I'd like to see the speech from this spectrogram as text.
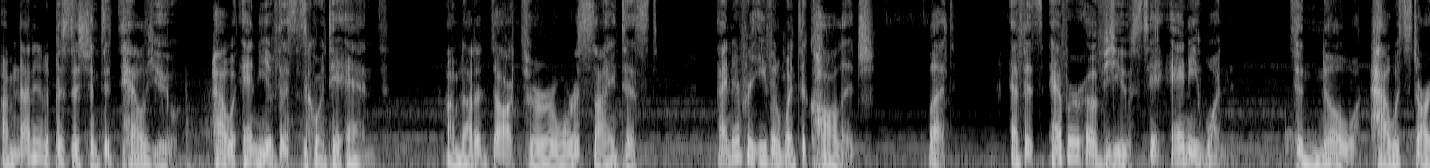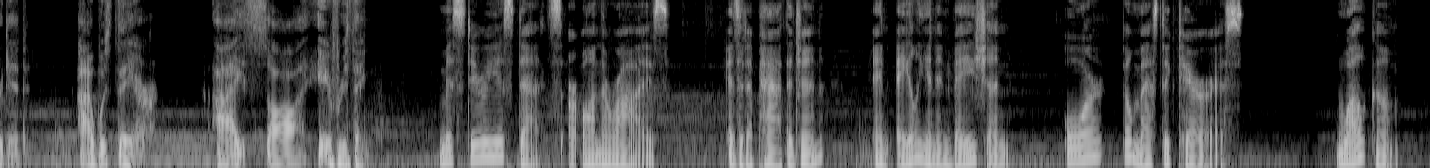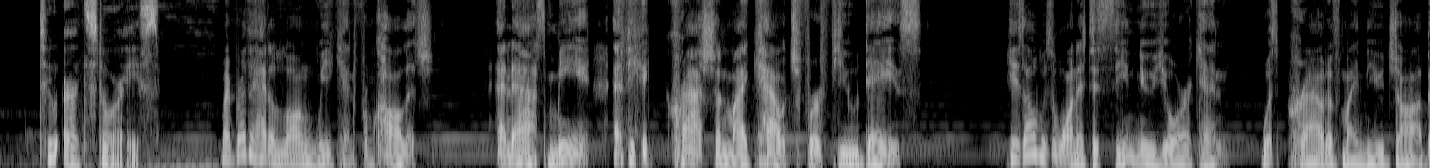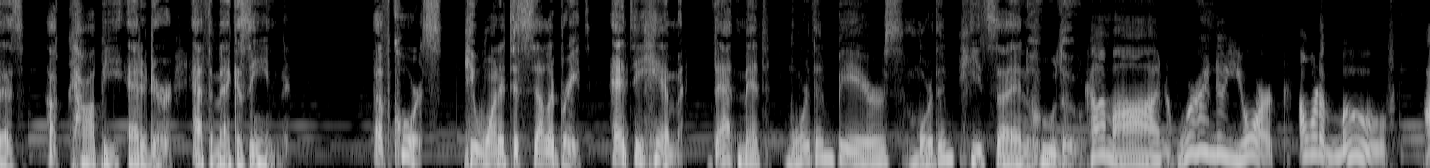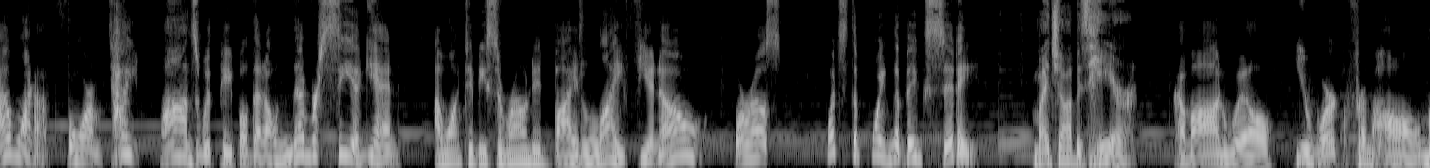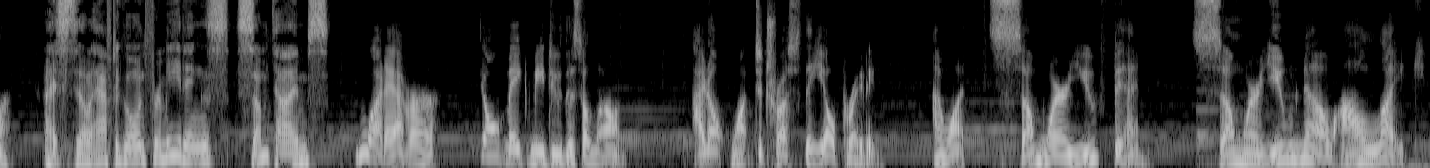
I'm not in a position to tell you how any of this is going to end. I'm not a doctor or a scientist. I never even went to college. But if it's ever of use to anyone to know how it started, I was there. I saw everything. Mysterious deaths are on the rise. Is it a pathogen, an alien invasion, or domestic terrorists? Welcome to Earth Stories. My brother had a long weekend from college and asked me if he could crash on my couch for a few days. He's always wanted to see New York and was proud of my new job as a copy editor at the magazine. Of course, he wanted to celebrate, and to him, that meant more than beers, more than pizza and Hulu. Come on, we're in New York. I want to move. I want to form tight bonds with people that I'll never see again. I want to be surrounded by life, you know? Or else, what's the point in the big city? My job is here. Come on, Will. You work from home. I still have to go in for meetings, sometimes. Whatever. Don't make me do this alone. I don't want to trust the Yelp rating. I want somewhere you've been, somewhere you know I'll like,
